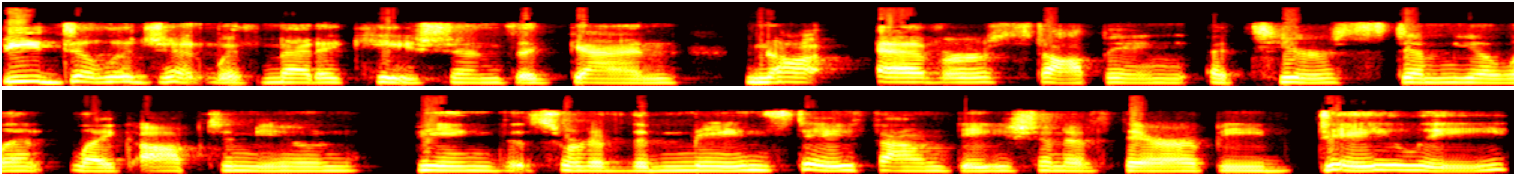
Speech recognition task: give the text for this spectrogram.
be diligent with medications, again, not ever stopping a tear stimulant like Optimmune being the sort of the mainstay foundation of therapy daily.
